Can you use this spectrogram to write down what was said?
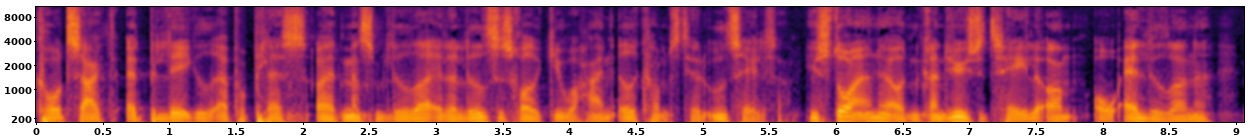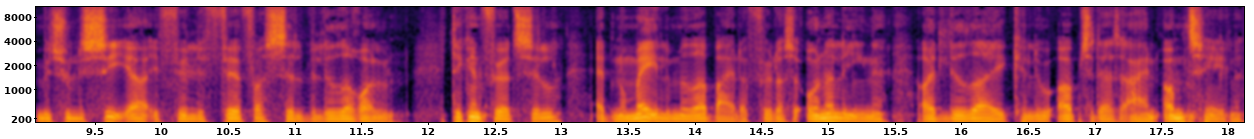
Kort sagt, at belægget er på plads, og at man som leder eller ledelsesrådgiver har en adkomst til at udtale sig. Historierne og den grandiøse tale om og af lederne mytoliserer ifølge Pfeffer selve lederrollen. Det kan føre til, at normale medarbejdere føler sig underlegne, og at ledere ikke kan leve op til deres egen omtale,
